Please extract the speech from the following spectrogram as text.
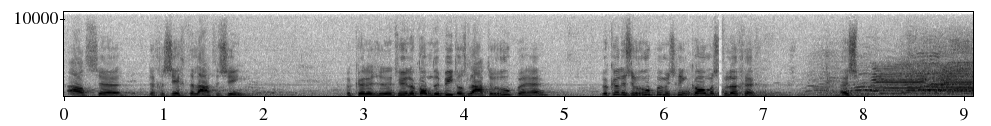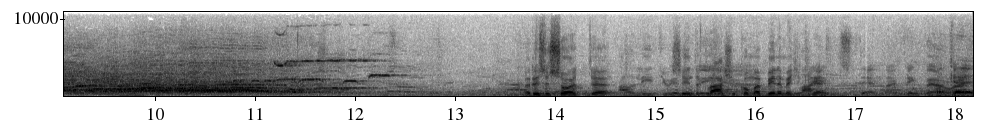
als ze de gezichten laten zien. We kunnen ze natuurlijk om de Beatles laten roepen, hè? We kunnen ze roepen, misschien komen ze vlugger. Een sp- Het is een soort eh, Sinterklaasje, kom maar binnen met je knecht. Think they're Okay.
